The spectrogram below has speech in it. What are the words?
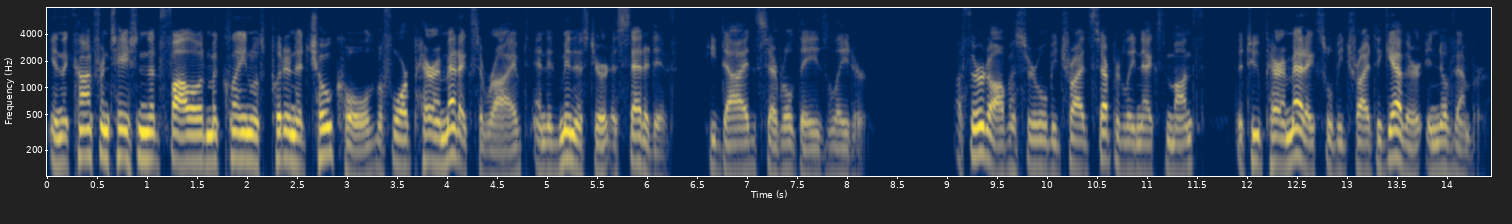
In the confrontation that followed, McClain was put in a chokehold before paramedics arrived and administered a sedative. He died several days later. A third officer will be tried separately next month. The two paramedics will be tried together in November.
